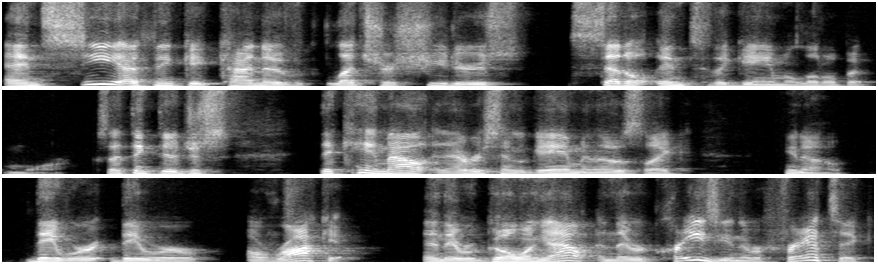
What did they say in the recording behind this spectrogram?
And C, I think it kind of lets your shooters settle into the game a little bit more. Because I think they're just they came out in every single game and it was like, you know, they were they were a rocket and they were going out and they were crazy and they were frantic.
